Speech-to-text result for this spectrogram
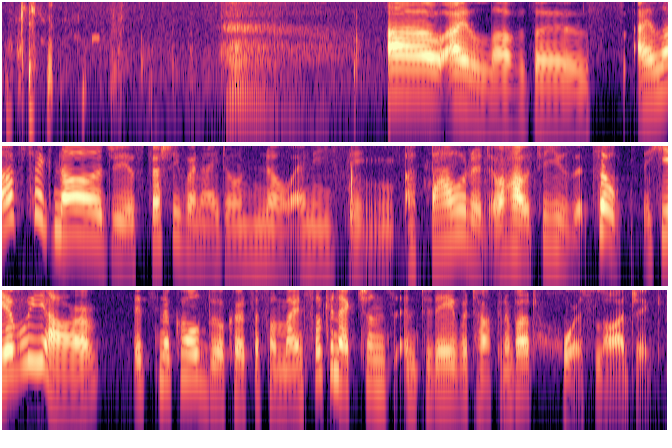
Oh, I love this. I love technology, especially when I don't know anything about it or how to use it. So here we are. It's Nicole Birkholzer from Mindful Connections, and today we're talking about horse logic.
